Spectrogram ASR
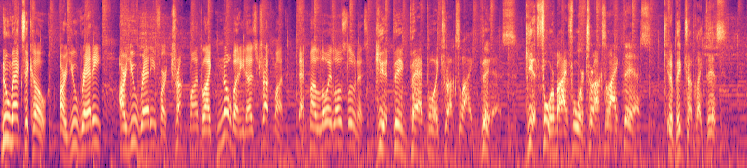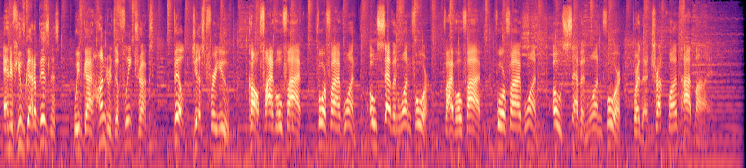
New Mexico, are you ready? Are you ready for Truck Month like nobody does Truck Month at Melloy Los Lunas? Get big bad boy trucks like this. Get 4x4 trucks like this. Get a big truck like this. And if you've got a business, we've got hundreds of fleet trucks built just for you. Call 505 451 0714. 505 451 0714 for the Truck Month Hotline.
